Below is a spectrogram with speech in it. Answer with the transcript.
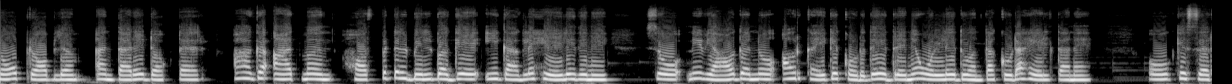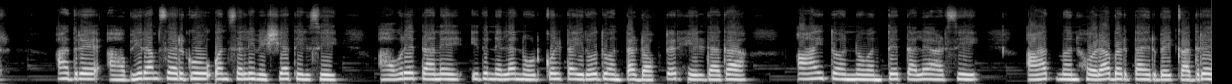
ನೋ ಪ್ರಾಬ್ಲಮ್ ಅಂತಾರೆ ಡಾಕ್ಟರ್ ಆಗ ಆತ್ಮನ್ ಹಾಸ್ಪಿಟಲ್ ಬಿಲ್ ಬಗ್ಗೆ ಈಗಾಗ್ಲೇ ಹೇಳಿದೀನಿ. ಸೊ ನೀವ್ ಯಾವ್ದನ್ನು ಅವ್ರ ಕೈಗೆ ಕೊಡದೇ ಇದ್ರೇನೆ ಒಳ್ಳೇದು ಅಂತ ಕೂಡ ಹೇಳ್ತಾನೆ. ಓಕೆ ಸರ್ ಆದ್ರೆ ಅಭಿರಾಮ್ ಸರ್ಗೂ ಒಂದ್ಸಲಿ ವಿಷಯ ತಿಳಿಸಿ. ಅವರೇ ತಾನೇ ಇದನ್ನೆಲ್ಲ ನೋಡ್ಕೊಳ್ತಾ ಇರೋದು ಅಂತ ಡಾಕ್ಟರ್ ಹೇಳಿದಾಗ, ಆಯ್ತು ಅನ್ನುವಂತೆ ತಲೆ ಆಡಿಸಿ ಆತ್ಮನ್ ಹೊರ ಬರ್ತಾ ಇರ್ಬೇಕಾದ್ರೆ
